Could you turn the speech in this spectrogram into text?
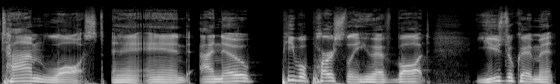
time lost. and, and I know people personally who have bought used equipment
